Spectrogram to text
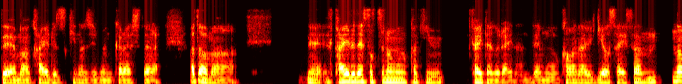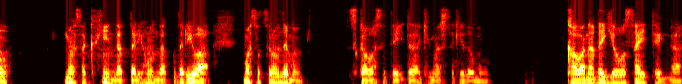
で、まあ、カエル好きの自分からしたら、あとはまあ、ね、カエルで卒論を書き、書いたぐらいなんで、もう、川名行斎さんの、まあ、作品だったり本だったりは、まあ、卒論でも使わせていただきましたけども、川鍋行祭展が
